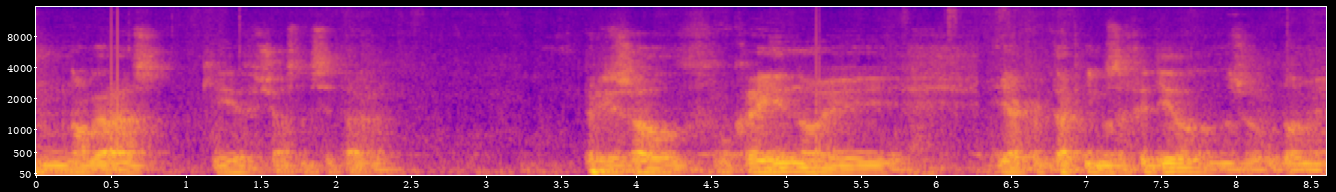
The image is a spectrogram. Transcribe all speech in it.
много раз, Киев в частности также. Приезжал в Украину, и я когда к нему заходил, он жил в доме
